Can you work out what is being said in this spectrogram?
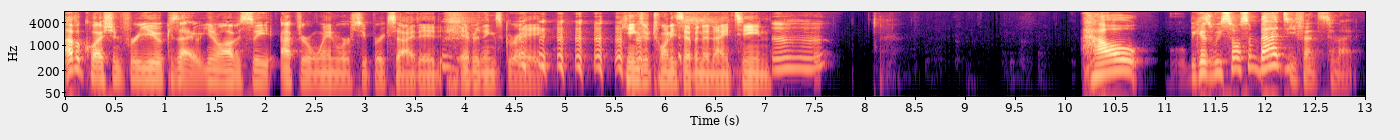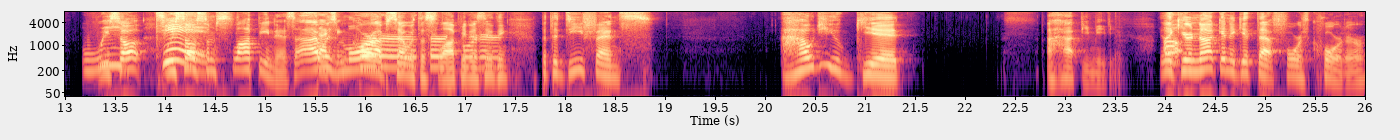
I have a question for you because I, you know, obviously after a win, we're super excited. Everything's great. Kings are twenty-seven to 19 Mm-hmm. How? Because we saw some bad defense tonight. We, We saw we saw some sloppiness. I was Second more upset with the sloppiness than quarter. anything. But the defense, how do you get a happy medium? Like Oh. you're not going to get that fourth quarter.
